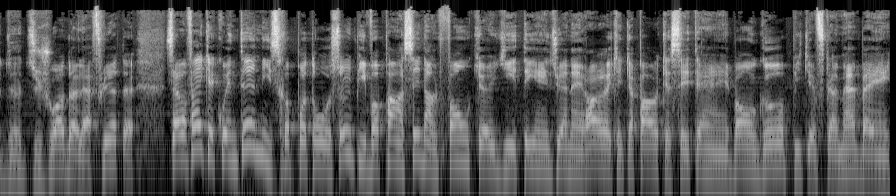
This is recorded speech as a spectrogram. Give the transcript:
de- du joueur de la flûte, ça va faire que Quentin il sera pas trop sûr, puis il va penser dans le fond qu'il était induit en erreur quelque part, que c'était un bon gars, puis que finalement, ben,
